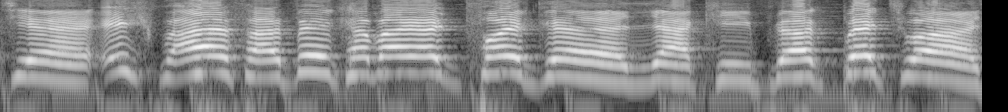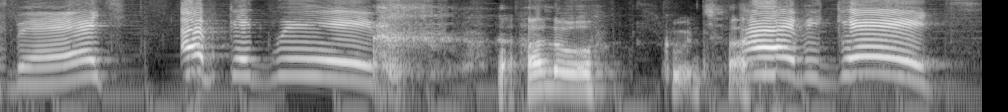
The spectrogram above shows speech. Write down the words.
Leute, ich bin Alpha, willkommen bei einer Folge Lucky Block Bedwars mit Abgegriffen. Hallo, guten Tag. Hi, wie geht's?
